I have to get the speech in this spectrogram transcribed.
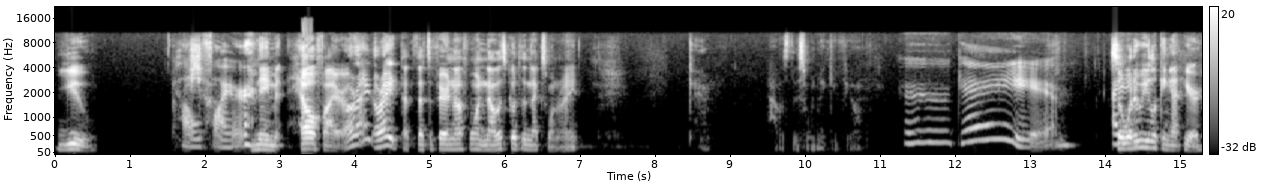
you Hellfire. name it? Hellfire. All right, all right. That's that's a fair enough one. Now let's go to the next one. Right. Okay. Does this one make you feel? Okay. So I- what are we looking at here?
